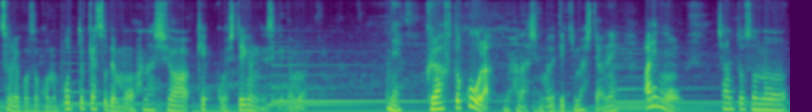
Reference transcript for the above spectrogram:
それこそこのポッドキャストでもお話は結構してるんですけども、ね、クラフトコーラの話も出てきましたよね。あれも、ちゃんとその、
